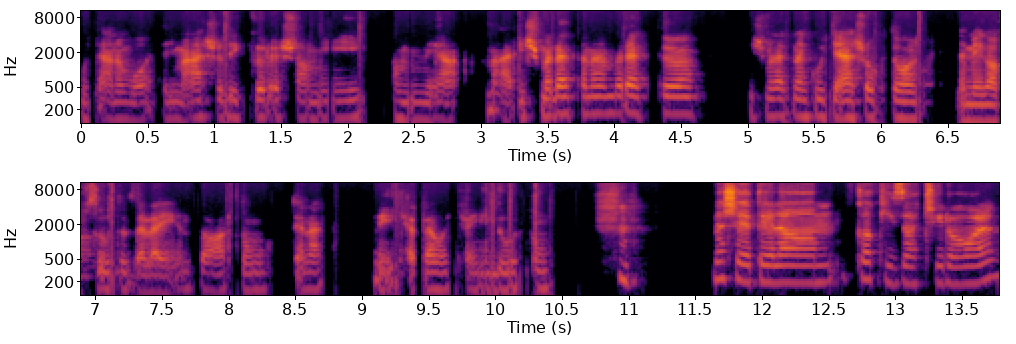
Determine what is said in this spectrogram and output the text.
utána volt egy második körös, ami, ami már ismeretlen emberektől, ismeretlen kutyásoktól, de még abszolút az elején tartunk, tényleg négy hete, hogyha indultunk. Meséltél a kakizacsiról.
